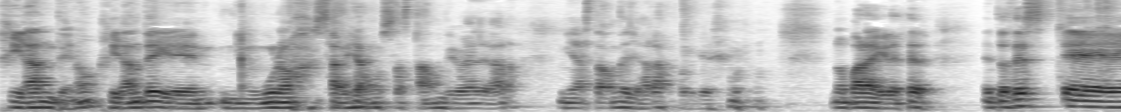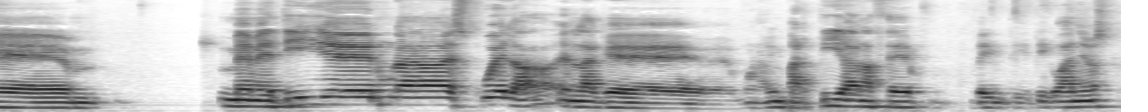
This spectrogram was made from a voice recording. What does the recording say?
gigante, ¿no? Gigante que ninguno sabíamos hasta dónde iba a llegar, ni hasta dónde llegará, porque no para de crecer. Entonces, eh, me metí en una escuela en la que, bueno, impartían hace veintipico años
